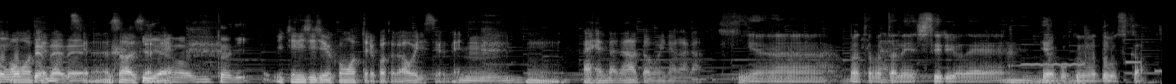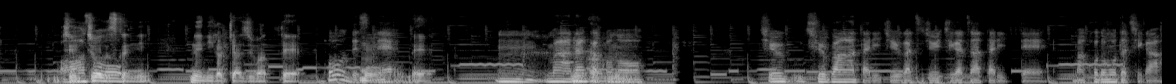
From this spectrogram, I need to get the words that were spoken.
思思っってたんですけね。ど、そうですよいやね。本当に、一日中こもってることが多いですようね。ん、うん、大変だなと思いながら。いやーバタバタねしてるよね。うん平子くんはどうですか？順調ですか？ね2学期始まって。そうですね。ね。うん、まあなんかこの中中盤あたり、10月、11月あたりって、まあ子供たちが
